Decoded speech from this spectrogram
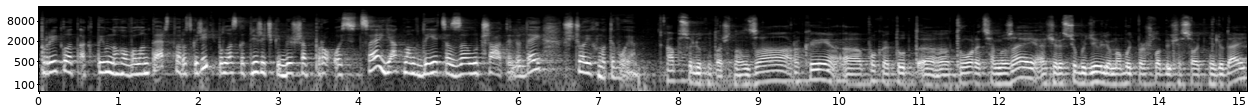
приклад активного волонтерства. Розкажіть, будь ласка, трішечки більше про ось це, як вам вдається залучати людей, що їх мотивує. Абсолютно точно. За роки, е, поки тут е, твориться музей, е, через цю будівлю, мабуть, пройшло більше сотні людей,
